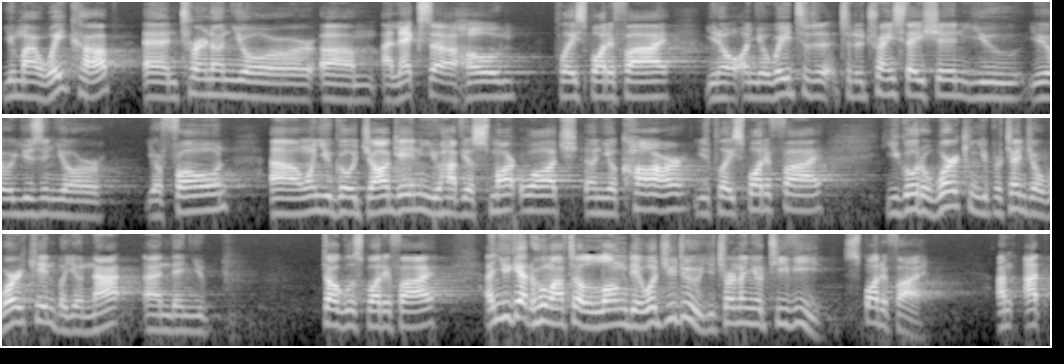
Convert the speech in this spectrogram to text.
you might wake up and turn on your um, Alexa home, play Spotify. You know, on your way to the, to the train station, you, you're using your, your phone. Uh, when you go jogging, you have your smartwatch. On your car, you play Spotify. You go to work and you pretend you're working, but you're not, and then you toggle Spotify. And you get home after a long day. What do you do? You turn on your TV, Spotify. And at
